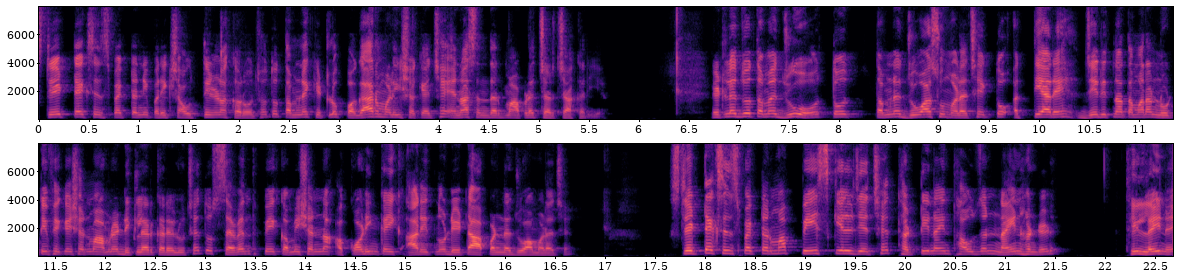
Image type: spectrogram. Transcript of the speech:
સ્ટેટ ટેક્સ ઇન્સ્પેક્ટરની પરીક્ષા ઉત્તીર્ણ કરો છો, તો તમને કેટલો પગાર મળી શકે છે, એના સંદર્ભમાં આપણે ચર્ચા કરીએ. એટલે જો તમે જુઓ, તો તમને જોવા શું મળે છે? એક તો અત્યારે જે રીતના તમારા નોટિફિકેશનમાં આપણે ડિક્લેર કરેલું છે, તો સેવન્થ પે કમિશનના અકોર્ડિંગ કંઈક આ રીતનો ડેટા આપણને જોવા મળે છે. સ્ટેટ ટેક્સ ઇન્સ્પેક્ટરમાં પે સ્કેલ જે છે થર્ટી નાઇન થાઉઝન્ડ નાઇન હંડ્રેડથી લઈને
